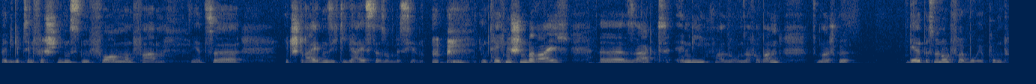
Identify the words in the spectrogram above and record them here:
Äh, die gibt es in verschiedensten Formen und Farben. Jetzt, äh, jetzt streiten sich die Geister so ein bisschen. Im technischen Bereich äh, sagt Andy, also unser Verband, zum Beispiel, Gelb ist eine Notfallboje. Punkt.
